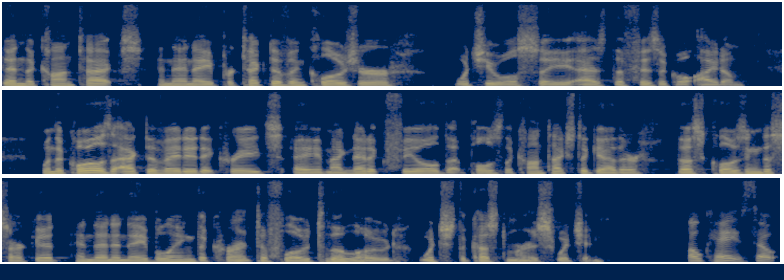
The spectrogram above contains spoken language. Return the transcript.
then the contacts, and then a protective enclosure, which you will see as the physical item. When the coil is activated, it creates a magnetic field that pulls the contacts together, thus closing the circuit and then enabling the current to flow to the load, which the customer is switching. Okay, so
